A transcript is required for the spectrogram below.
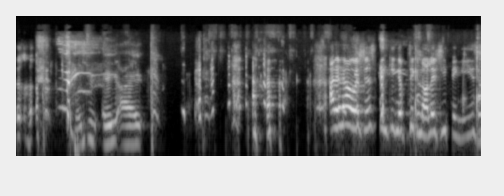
What do AI? I don't know. I was just thinking of technology thingies.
